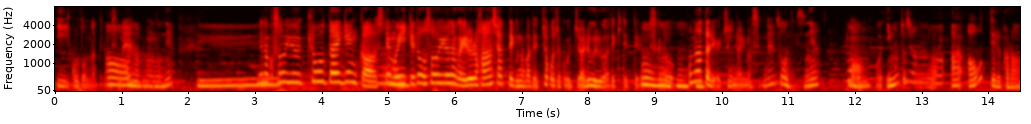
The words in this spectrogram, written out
いいことになってるんですよね。ああなるほどね。へうんでなんかうそういう兄弟喧嘩してもいいけど、そういうなんかいろいろ話し合っていく中でちょこちょこうちはルールができてってるんですけど、うんうんうんうん。この辺りが気になりますよね。そうですね。もう妹ちゃんはあ煽ってるから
